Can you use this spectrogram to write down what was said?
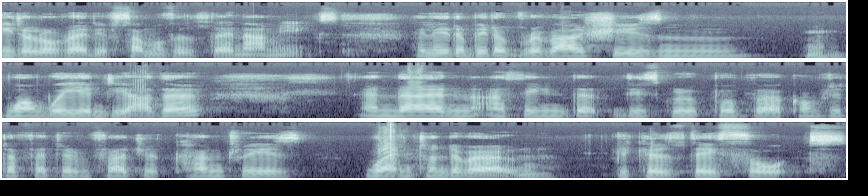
middle already of some of those dynamics. A little bit of revanchism one way and the other. And then I think that this group of uh, conflict affected and fragile countries went on their own. because they thought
